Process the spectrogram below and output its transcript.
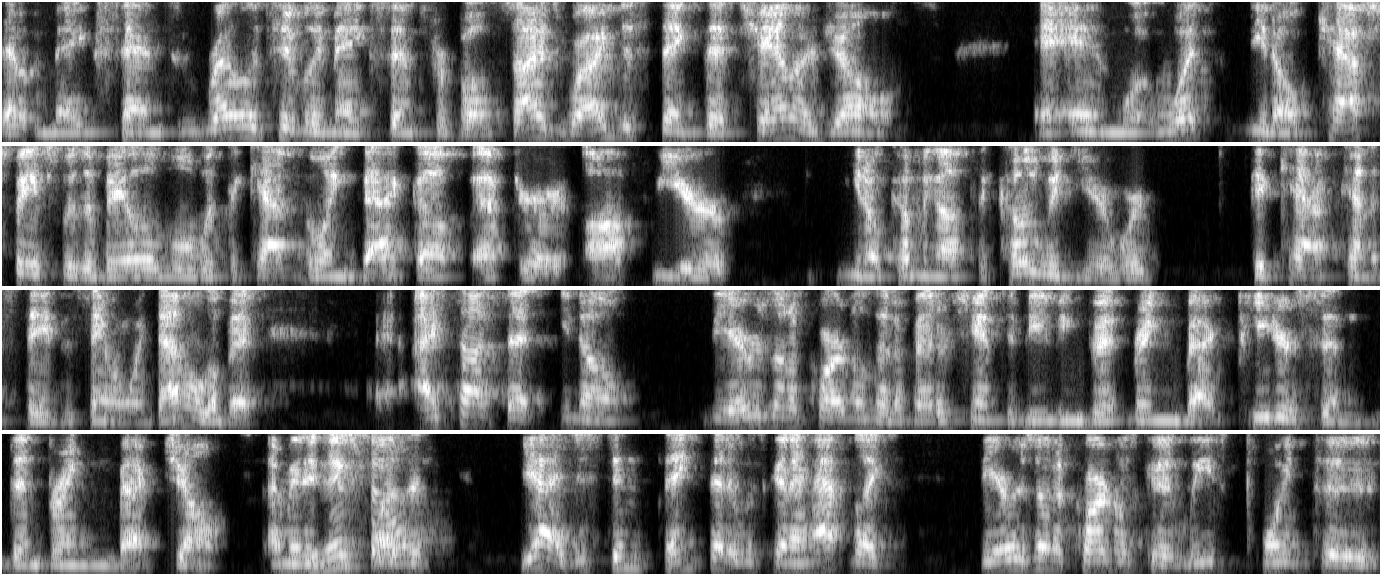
that would make sense, relatively make sense for both sides. Where I just think that Chandler Jones and what, what you know cap space was available with the cap going back up after off year, you know, coming off the COVID year where the cap kind of stayed the same and went down a little bit. I thought that you know the Arizona Cardinals had a better chance of even bringing back Peterson than bringing back Jones. I mean, you it just so? wasn't. Yeah, I just didn't think that it was going to happen. Like the Arizona Cardinals could at least point to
